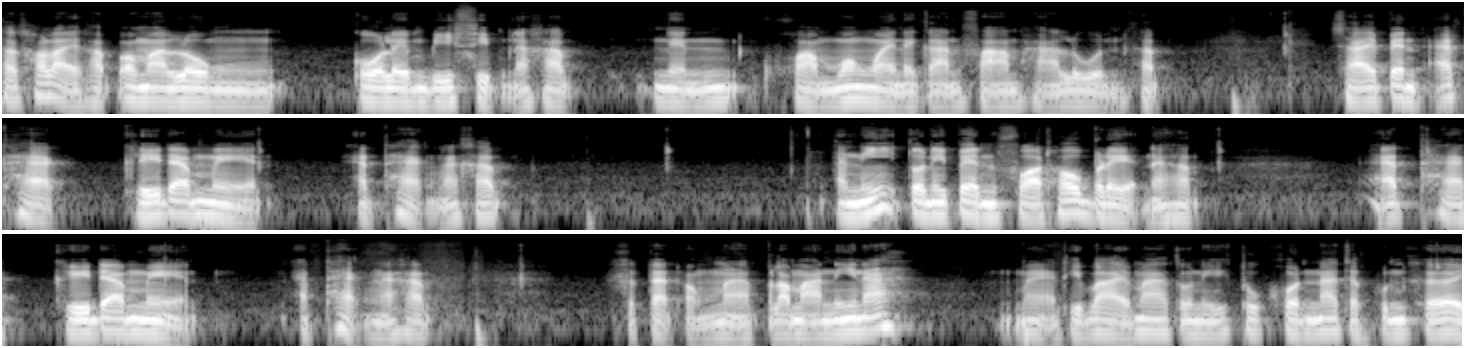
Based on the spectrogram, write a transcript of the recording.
สักเท่าไหร่ครับ เอามาลงโกเลม B10 นะครับ เน้นความว่องไวในการฟาร์มหารูนครับ ใช้เป็น Attack Crit Damage Attack นะครับ อันนี้ตัวนี้เป็น Fatal Blade นะครับ Attack Crit Damage Attack นะครับสแตทออกมาประมาณนี้นะ ไม่อธิบายมากตัวนี้ทุกคนน่าจะคุ้นเคย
